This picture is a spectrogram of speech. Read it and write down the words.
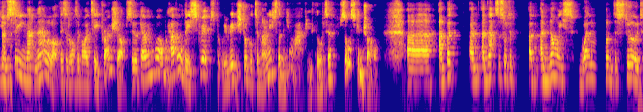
you're seeing that now a lot. There's a lot of IT pro shops who are going, well, we have all these scripts, but we really struggle to manage them. And you know, have you thought of source control? Uh, and but and, and that's a sort of a, a nice, well understood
